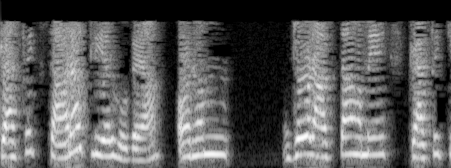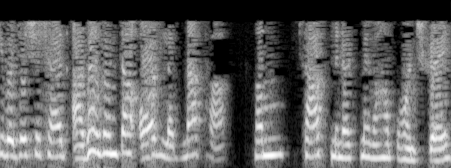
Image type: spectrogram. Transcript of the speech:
ट्रैफ़िक सारा क्लियर हो गया, और हम, जो रास्ता हमें ट्रैफ़िक की वजह से शायद आधा घंटा और लगना था हम सात मिनट में वहाँ पहुँच गए।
